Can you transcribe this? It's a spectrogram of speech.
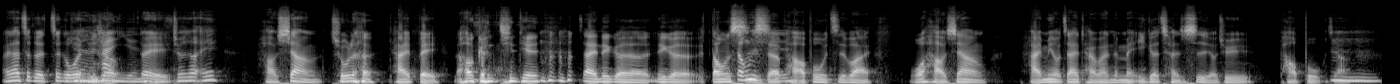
哎，那这个这个问题就对，就是说，哎。好像除了台北，然后跟今天在那个 那个东石的跑步之外，我好像还没有在台湾的每一个城市有去跑步。这样，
